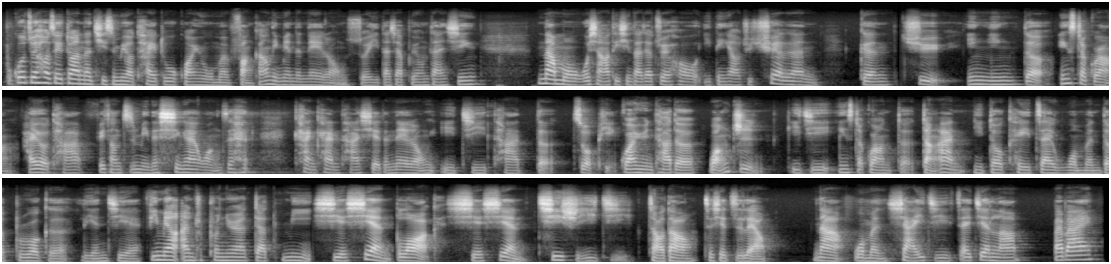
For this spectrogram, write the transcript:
不过最后这段呢，其实没有太多关于我们访纲里面的内容，所以大家不用担心。那么我想要提醒大家，最后一定要去确认。跟去英英的 Instagram，还有他非常知名的性爱网站，看看他写的内容以及他的作品。关于他的网址以及 Instagram 的档案，你都可以在我们的 blog 连接 female entrepreneur dot me 斜线 blog 斜线七十一集找到这些资料。那我们下一集再见啦，拜拜。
